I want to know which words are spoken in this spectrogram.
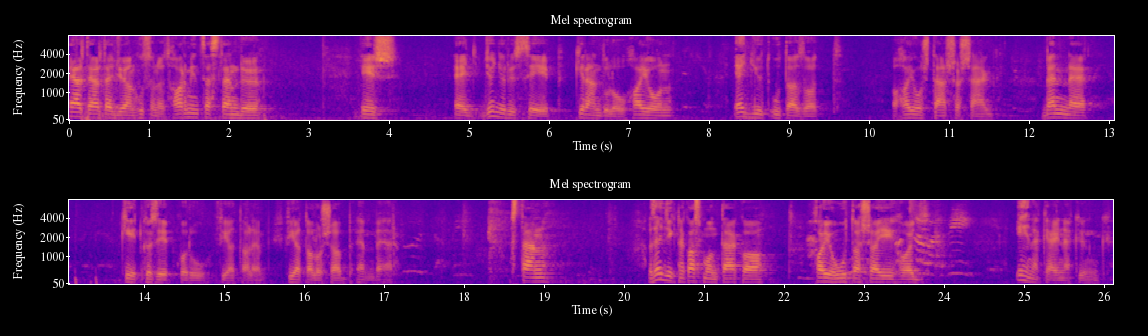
Eltelt egy olyan 25-30 esztendő, és egy gyönyörű, szép, kiránduló hajón együtt utazott a hajós társaság, benne két középkorú fiatal, fiatalosabb ember. Aztán az egyiknek azt mondták a hajó utasai, hogy énekelj nekünk.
